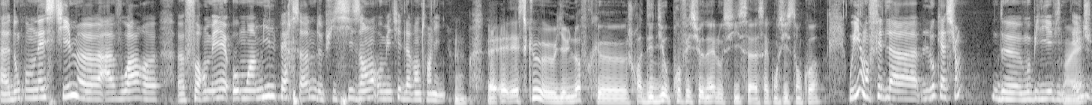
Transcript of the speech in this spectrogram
Euh, donc on estime avoir formé au moins 1000 personnes depuis 6 ans au métier de la vente en ligne. Mmh. Est-ce qu'il y a une offre, que, je crois, dédiée aux professionnels aussi ça, ça consiste en quoi? Oui, on fait de la location de mobilier vintage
